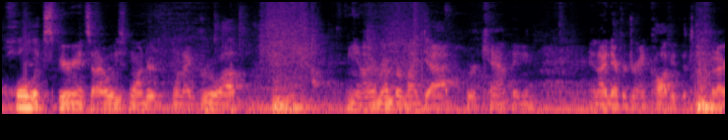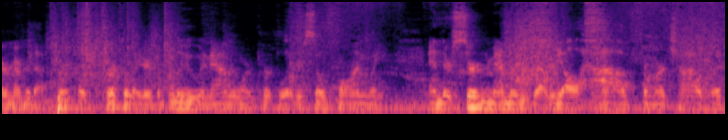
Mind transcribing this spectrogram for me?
whole experience, I always wondered when I grew up. You know, I remember my dad. We were camping and and I never drank coffee at the time, but I remember that percol- percolator, the blue enamel percolator, so fondly. And there's certain memories that we all have from our childhood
